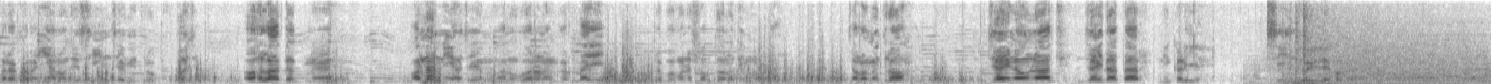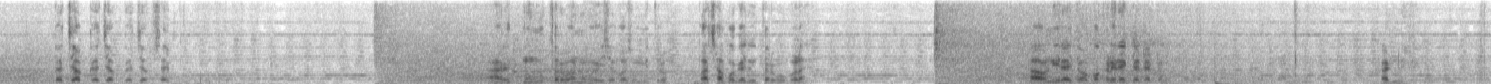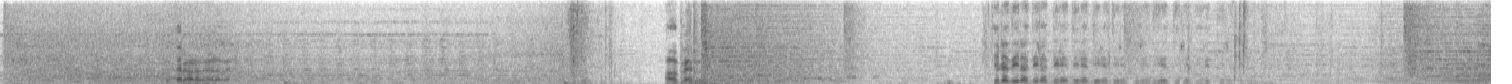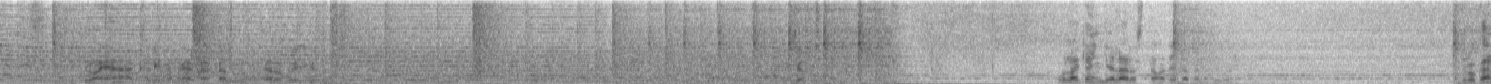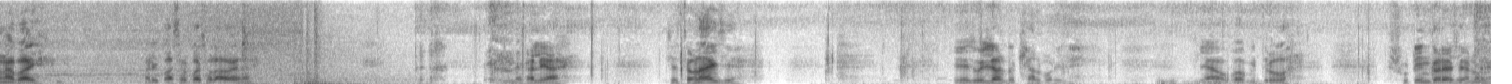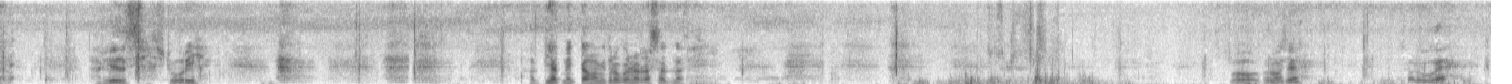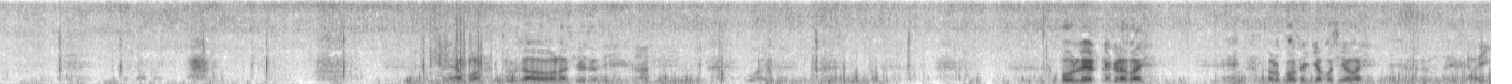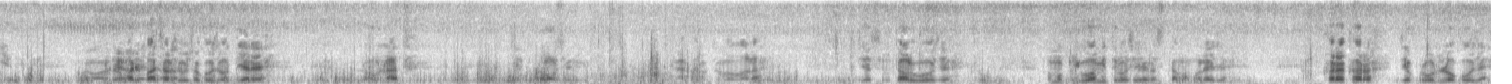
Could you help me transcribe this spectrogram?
ખરેખર અહીંયાનો જે સીન છે મિત્રો, ખૂબ જ આહલાદક ને અનન્ય છે એમ. આનું વર્ણન કરતા એ લગભગ મને શબ્દો નથી મળતા. ચાલો મિત્રો, જય નવનાથ, જય દાતાર, નીકળીએ. સીન જોઈ લે વખત. ગજબ ગજબ ગજબ, સાહેબ. આ રીતનું ઉતરવાનું હોય છે પાછું, મિત્રો. પાછા પગે જ ઉતરવું પડે. આવ નિરાય તો, પકડી રાખજો ટેટમ. કાઢ ને. ઉતર હળવે હળવે. હવે પહેરલો ધીરે ધીરે ધીરે ધીરે ધીરે ધીરે ધીરે ધીરે ધીરે ધીરે ધીરે ધીરે ધીરે ધીરે મિત્રો અહીંયા ખાલી તમે આકાશનો નજારો જોઈ લો ઓલા ક્યાં ગયેલા રસ્તામાં દેખાતા નથી ભાઈ મિત્રો કાનાભાઈ મારી પાછળ પાછળ આવે છે ખાલી આ જે ચડાય છે એ જોઈ લો તો ખ્યાલ પડી જાય. ત્યાં ઊભા મિત્રો શૂટિંગ કરે છે એનું. રીલ્સ સ્ટોરી આધ્યાત્મિકતામાં મિત્રો કોઈને રસ જ નથી. બહુ અઘરું છે. ચડવું હે. અહીંયા પણ મિત્રો જવાવાળા છે જ હજી. બહુ લેટ નીકળ્યા ભાઈ. તડકો થઈ ગયા પછી હવે. મિત્રો મારી પાછળ જોઈ શકો છો, અત્યારે નવનાથ જે ધૂણો છે એના તરફ જવાવાળા જે શ્રદ્ધાળુઓ છે, અમુક યુવા મિત્રો છે એ રસ્તામાં મળે છે. ખરેખર જે પ્રૌઢ લોકો છે,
